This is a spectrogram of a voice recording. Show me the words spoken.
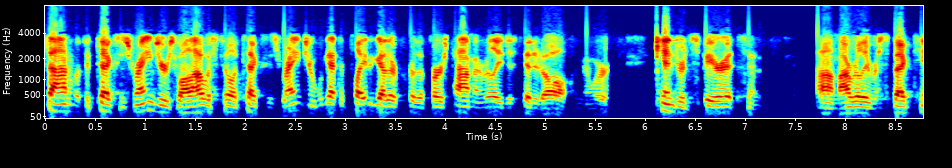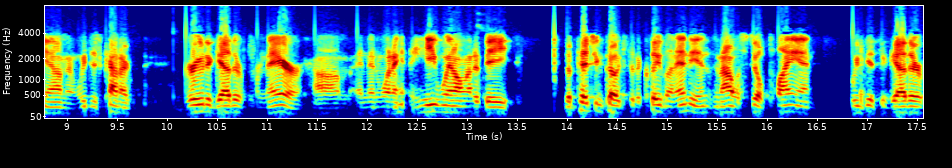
signed with the Texas Rangers while I was still a Texas Ranger. We got to play together for the first time and really just hit it off. I mean, we're kindred spirits, and um, I really respect him, and we just kind of grew together from there. Um, and then when he went on to be the pitching coach for the Cleveland Indians, and I was still playing, we'd get together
